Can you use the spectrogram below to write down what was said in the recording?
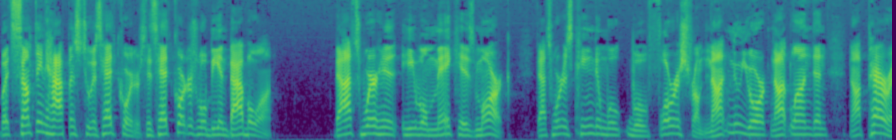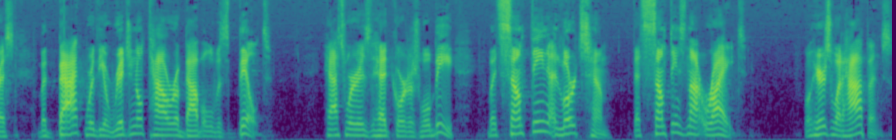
but something happens to his headquarters. His headquarters will be in Babylon. That's where he will make his mark. That's where his kingdom will, will flourish from. Not New York, not London, not Paris, but back where the original Tower of Babel was built. That's where his headquarters will be. But something alerts him that something's not right. Well, here's what happens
